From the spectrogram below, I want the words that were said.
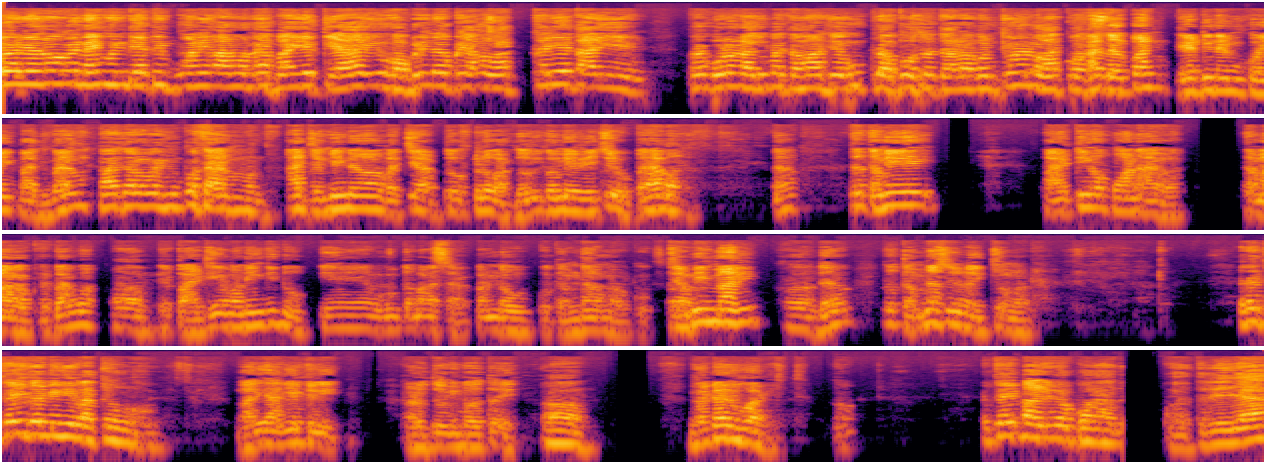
બહેનો કે નહીં, બેટી પોણી વાળો ભાઈ, એ ક્યાં આવ્યું, હવે તો વાત કરીએ તારીએ. બોલો રાજુભાઈ, તમારે જે હું પ્રપોઝ તારા પર કેવો વાત આ કરો? સરપંચ, એટીને કોઈ બાજુ, બરાબર? હા, ચાલો, હું પોતાનું. આ જમીન વચ્ચે આપતો પેલો અડધો તમે વેચ્યું બરાબર? હા? તો તમે પાર્ટીનો ફોન આવ્યો તમારા ઉપર બરાબર? એ પાર્ટીએ મને કીધું કે હું તમારા સરપંચ ઓળખું તમને ના જમીન મારી તો તમને શું ઈચ્છો માટે એટલે કઈ જમીન વાતો મારી આગે પેલી અડધો વીઘો થઈ ગટર ઉપર કઈ પાર્ટીનો ફોન હતો ભત્રીજા?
